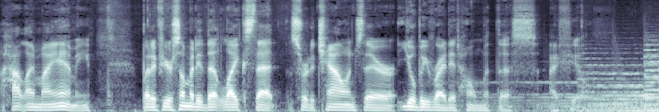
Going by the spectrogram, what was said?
Hotline Miami but if you're somebody that likes that sort of challenge there you'll be right at home with this I feel.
